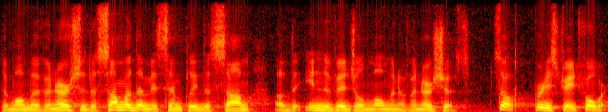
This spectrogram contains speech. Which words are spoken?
the moment of inertia, the sum of them is simply the sum of the individual moment of inertias. So, pretty straightforward.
